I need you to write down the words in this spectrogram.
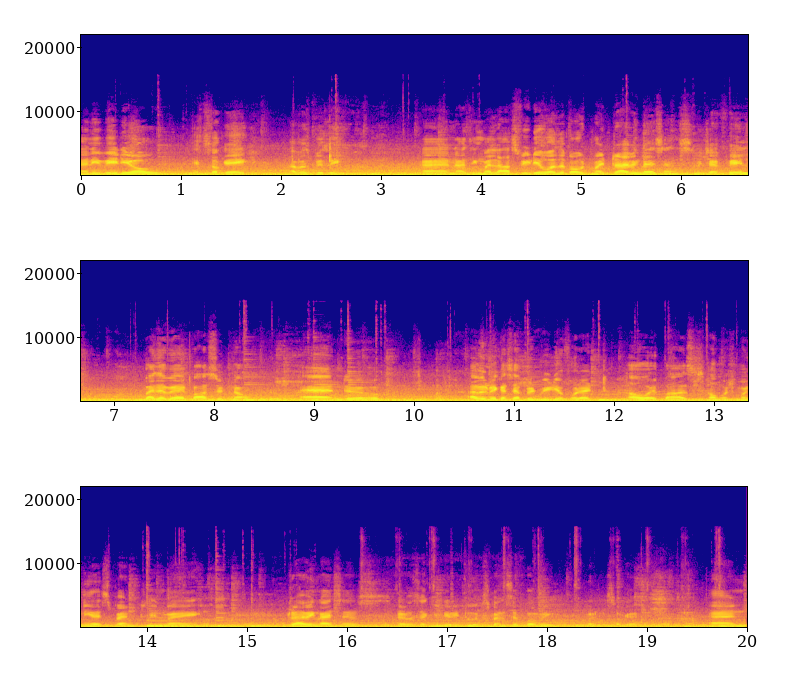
any video. It's okay, I was busy and I think my last video was about my driving license which I failed. By the way, I passed it now and uh, I will make a separate video for that how I passed, how much money I spent in my driving license. It was actually too expensive for me, but it's okay. And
